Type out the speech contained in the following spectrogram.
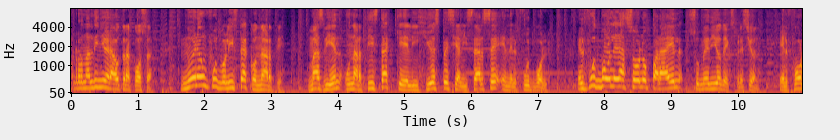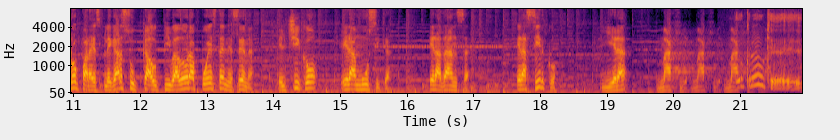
Ronaldinho era otra cosa. No era un futbolista con arte, más bien un artista que eligió especializarse en el fútbol. El fútbol era solo para él su medio de expresión, el foro para desplegar su cautivadora puesta en escena. El chico era música, era danza, era circo y era magia, magia, magia. Yo creo que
